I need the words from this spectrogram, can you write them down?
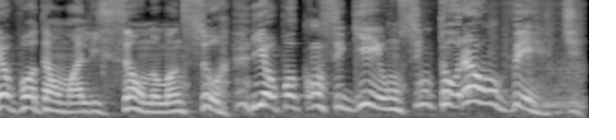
Eu vou dar uma lição no Mansur e eu vou conseguir um cinturão verde.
